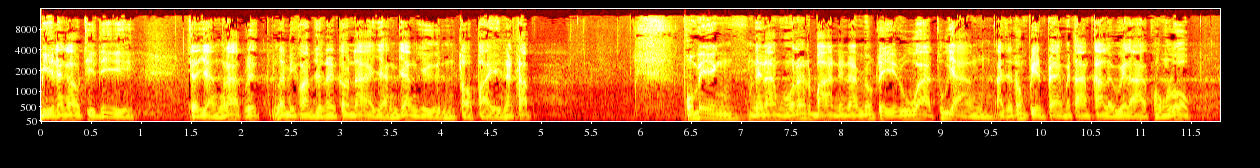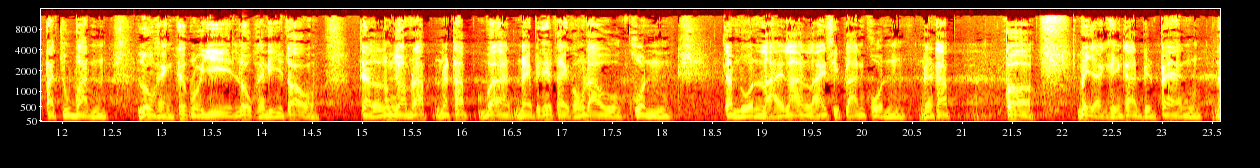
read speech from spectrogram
มีรากเหง้าที่ดี จะอย่างรากลึกและมีความเจริญก้าวหน้าอย่างยั่งยืนต่อไปนะครับ ผมเองในนามของรัฐบาลในนามรัฐมนตรีรู้ว่าทุกอย่างอาจจะต้องเปลี่ยนแปลงไปตามกาลเวลาของโลกปัจจุบันโลกแห่งเทคโนโลยี โลกแห่งดิจิทัล แต่เราต้องยอมรับนะครับว่าในประเทศไทยของเราคนจำนวนหลายล้านหลายสิบล้านคนนะครับ ก็ไม่อยากเห็นการเปลี่ยนแปลงใน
